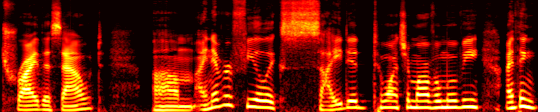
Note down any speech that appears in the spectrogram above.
try this out? Um, I never feel excited to watch a Marvel movie. I think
